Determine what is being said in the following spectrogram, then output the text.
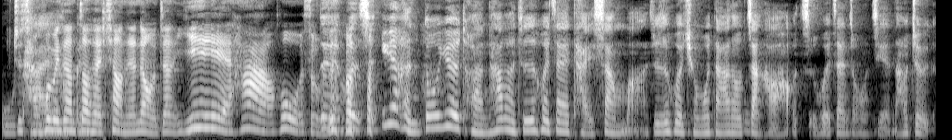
舞就台，从后面这样照然后跟才像人家那种这样耶哈或什么对，或者的。是因为很多乐团他们就是会在台上嘛，就是会全部大家都站好好，指挥站中间，然后就有一个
